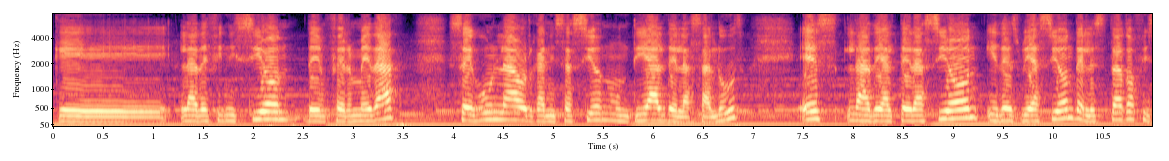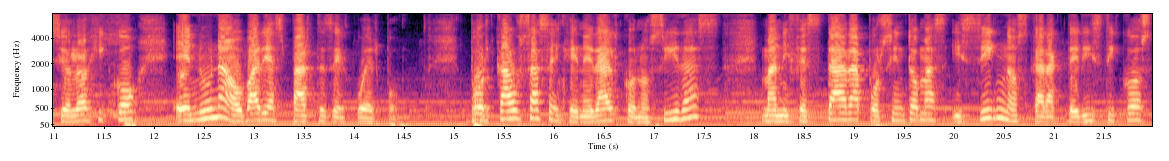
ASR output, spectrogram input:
que la definición de enfermedad, según la Organización Mundial de la Salud, es la de alteración y desviación del estado fisiológico en una o varias partes del cuerpo por causas en general conocidas, manifestada por síntomas y signos característicos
